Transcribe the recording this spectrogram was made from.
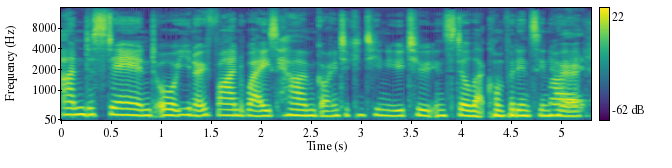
understand or you know find ways how I'm going to continue to instill that confidence in right. her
